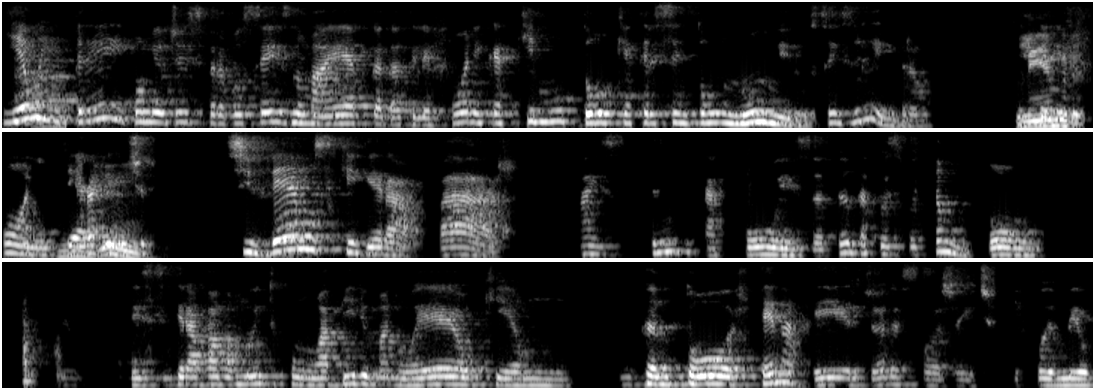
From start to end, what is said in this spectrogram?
E eu entrei, como eu disse para vocês, numa época da telefônica que mudou, que acrescentou um número. Vocês lembram? Lembro. telefone, que era. Tivemos que gravar, mas tanta coisa, tanta coisa, foi tão bom. Se gravava muito com o Abílio Manuel, que é um, um cantor, Pena Verde, olha só, gente, que foi meu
